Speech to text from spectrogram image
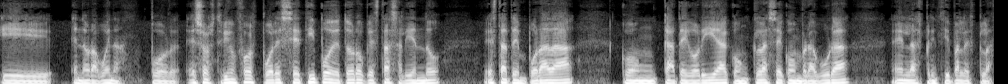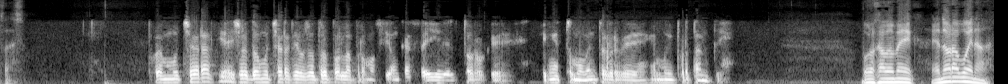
y enhorabuena por esos triunfos, por ese tipo de toro que está saliendo esta temporada con categoría, con clase, con bravura en las principales plazas. Pues muchas gracias y sobre todo muchas gracias a vosotros por la promoción que hacéis del toro que, en estos momentos creo que es muy importante. Borja Domecq, enhorabuena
